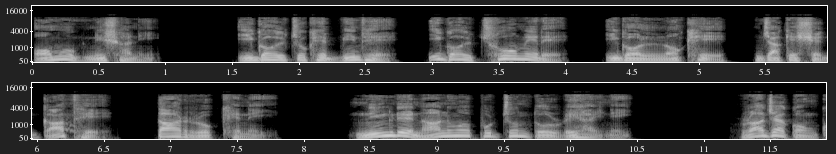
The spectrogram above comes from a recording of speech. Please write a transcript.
অমোঘ নিশানি। ইগল চোখে বিঁধে, ইগল ছো মেরে, ইগল নখে, যাকে সে গাঁথে, তার রক্ষে নেই। নিংড়ে না নেওয়া পর্যন্ত রেহাই নেই। রাজা কঙ্ক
